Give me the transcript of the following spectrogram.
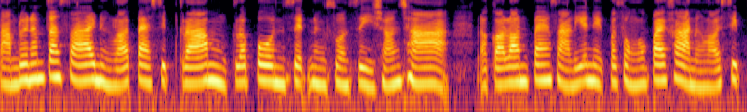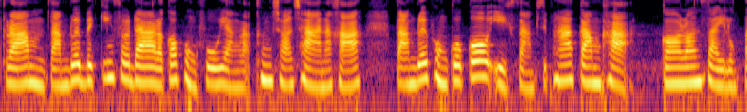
ตามด้วยน้ำตาลทราย 180 กรัม กระป่นเสร็จ1ส่วน4ช้อนชา แล้วก็ร่อนแป้งสาลีอเนกประสงค์ลงไปค่ะ 110 กรัม ตามด้วยเบกกิ้งโซดา แล้วก็ผงฟูอย่างละครึ่งช้อนชานะคะ ตามด้วยผงโกโก้อีก 35 กรัมค่ะก็ร่อนใส่ลงไป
